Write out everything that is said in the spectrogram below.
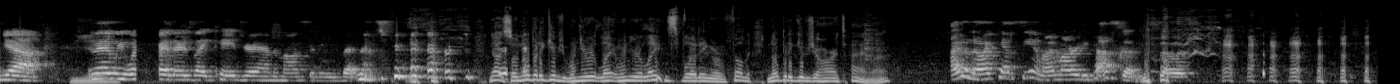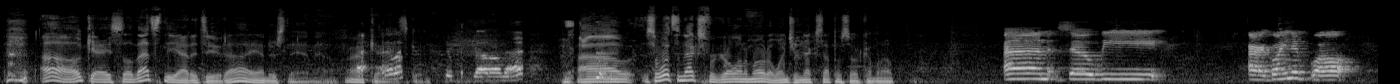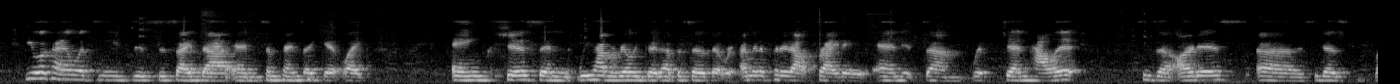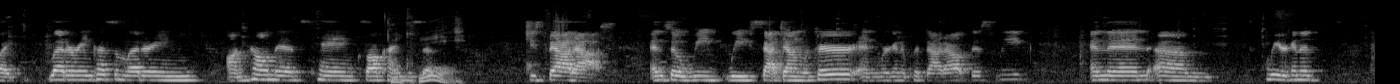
Yeah. Yeah. And then we went by there's like cage or animosity, but No, so nobody gives you when you're when you're lane splitting or filtering. Nobody gives you a hard time, huh? I don't know. I can't see him. I'm already past him. So Oh, okay. So that's the attitude. I understand now. Okay, that's good. about all that. Uh, so what's next for Girl on a Moto? When's your next episode coming up? Um, so we are going to, well, Sheila kind of lets me just decide that, and sometimes I get like anxious, and we have a really good episode that we're, I'm going to put it out Friday, and it's um, with Jen Hallett. She's an artist. Uh, she does like lettering, custom lettering on helmets, tanks, all Oh, kinds of stuff she's badass. And so we we sat down with her, and we're gonna put that out this week. And then um, we are gonna.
